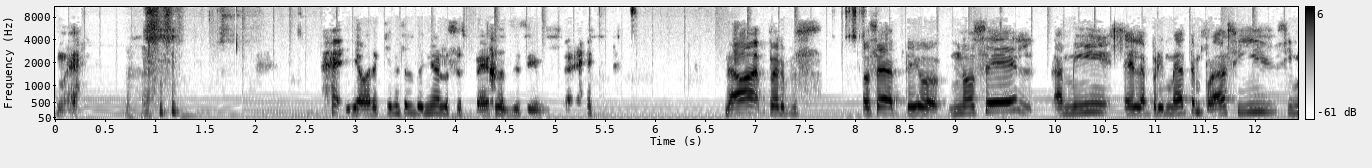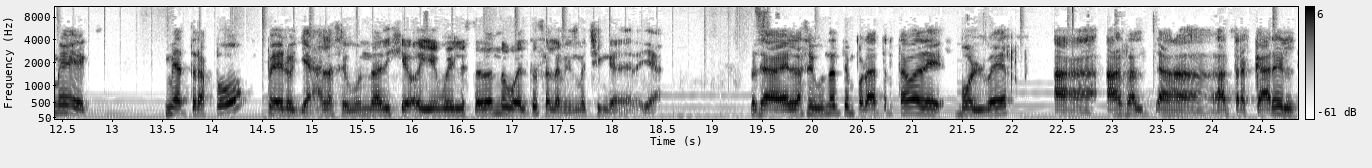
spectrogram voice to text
y ahora quién es el dueño de los espejos, decimos. no, pero pues, o sea, te digo, no sé, a mí en la primera temporada sí, sí me, me atrapó, pero ya la segunda dije, oye, güey, le está dando vueltas a la misma chingadera, ya. O sea, en la segunda temporada trataba de volver a, a atracar el,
